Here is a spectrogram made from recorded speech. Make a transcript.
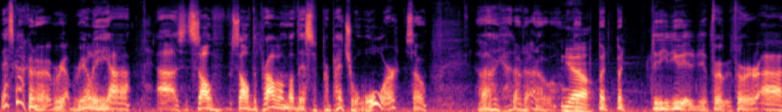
that's not gonna re- really uh, uh, solve solve the problem of this perpetual war. So uh, I don't know. Yeah. But but. but you, for for uh,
